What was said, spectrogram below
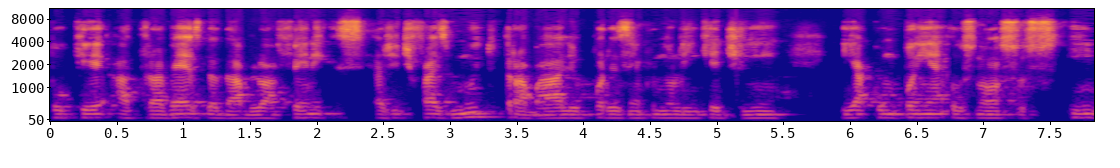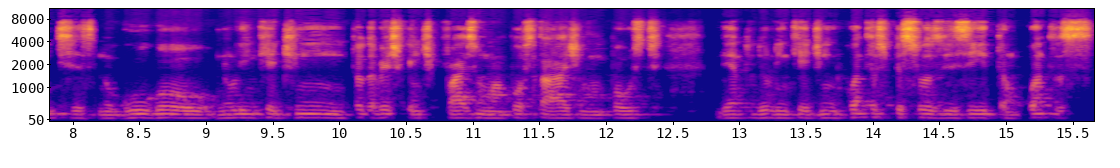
porque, através da WA Fênix, a gente faz muito trabalho, por exemplo, no LinkedIn e acompanha os nossos índices no Google, no LinkedIn. Toda vez que a gente faz uma postagem, um post dentro do LinkedIn, quantas pessoas visitam, quantas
